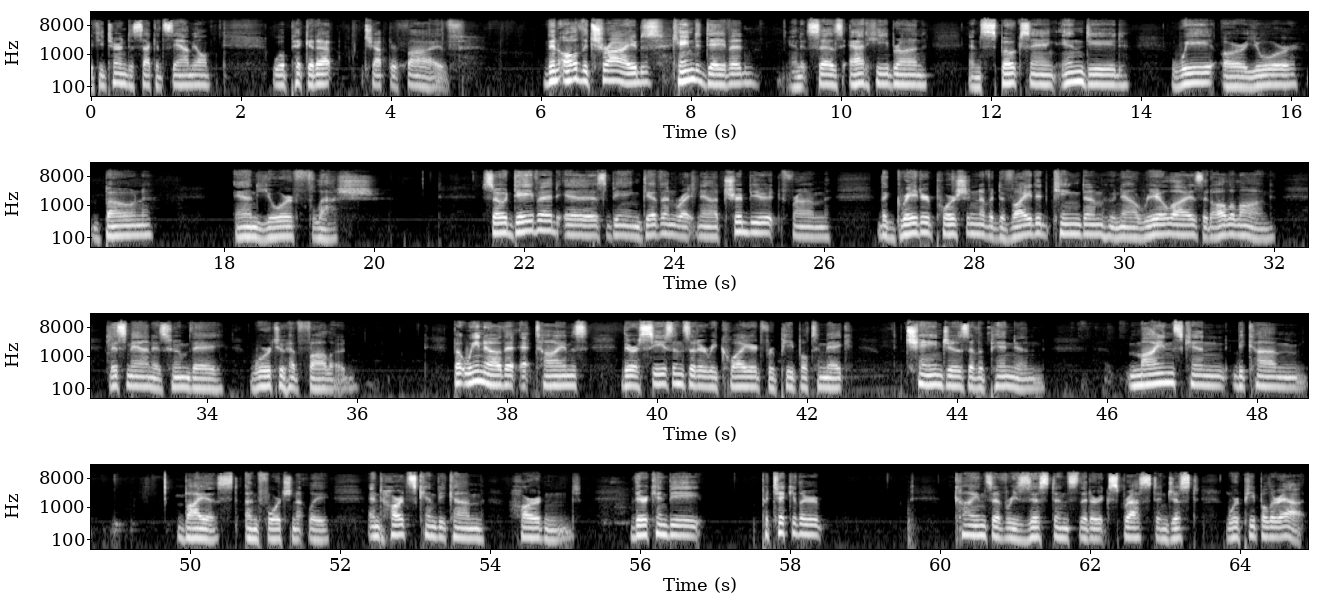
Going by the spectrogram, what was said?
If you turn to 2 Samuel, we'll pick it up, chapter 5. Then all the tribes came to David, and it says, at Hebron, and spoke, saying, Indeed, we are your bone and your flesh. So David is being given right now tribute from the greater portion of a divided kingdom who now realize that all along this man is whom they were to have followed. But we know that at times there are seasons that are required for people to make changes of opinion. Minds can become biased, unfortunately, and hearts can become hardened there can be particular kinds of resistance that are expressed in just where people are at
